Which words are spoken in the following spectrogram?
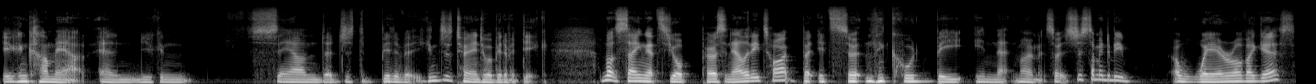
It can come out, and you can sound just a bit of it. You can just turn into a bit of a dick. I'm not saying that's your personality type, but it certainly could be in that moment. So it's just something to be aware of, I guess.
